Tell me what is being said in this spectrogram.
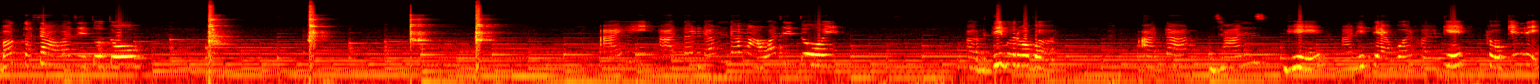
बघ कसा आवाज येतो तो. आवाज येतोय. अगदी बरोबर. आता झांज घे आणि त्यावर हलके ठोके दे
